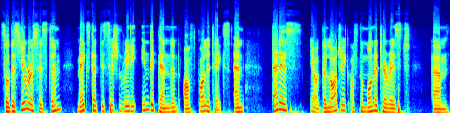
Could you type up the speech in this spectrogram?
So this euro system makes that decision really independent of politics, and that is, you know, the logic of the monetarist um,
